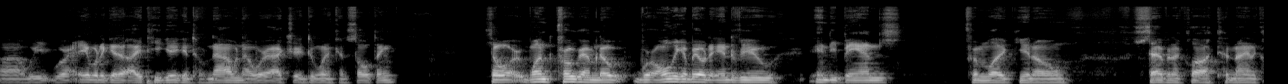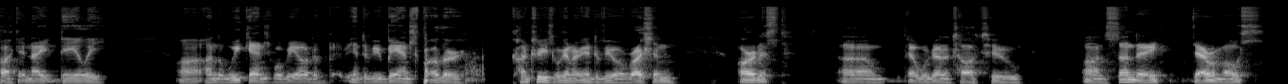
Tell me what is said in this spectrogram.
uh, we weren't able to get an IT gig until now. Now we're actually doing consulting. So one program note: we're only gonna be able to interview indie bands from like you know seven o'clock to nine o'clock at night daily. Uh, on the weekends, we'll be able to interview bands from other countries. We're going to interview a Russian artist um, that we're going to talk to on Sunday, Darimos.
